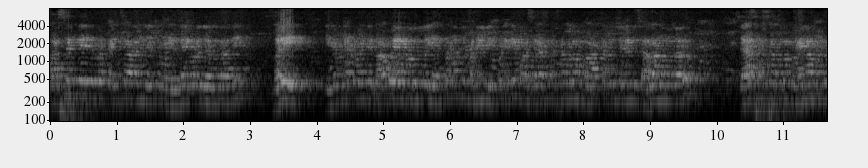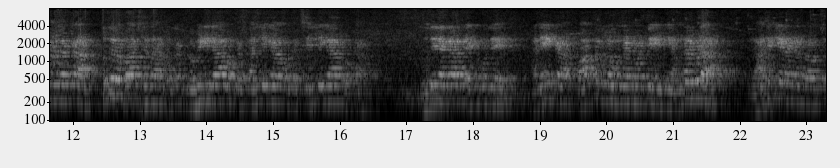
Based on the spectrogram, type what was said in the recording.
పర్సెంటేజ్ కూడా పెంచాలని చెప్పి ఒక నిర్ణయం కూడా జరుగుతుంది. మరి ఇక్కడ ఉన్నటువంటి రాబోయే రోజుల్లో ఎంతమంది మహిళలు ఇప్పటికే మా శాసనసభలో మా అక్కలు చెల్లెలు చాలా మంది ఉన్నారు. శాసనసభలో మహిళా మంత్రుల యొక్క ఉత్తర బాధ్యత ఒక గృహిణిగా ఒక తల్లిగా ఒక చెల్లిగా ఒక ఉదయగా లేకపోతే అనేక పాత్రల్లో ఉన్నటువంటి మీ అందరూ కూడా రాజకీయ రంగం కావచ్చు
